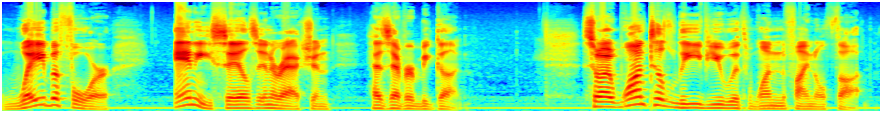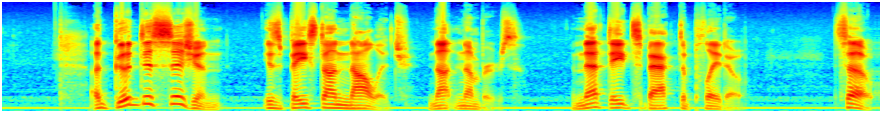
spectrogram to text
way before any sales interaction has ever begun. So, I want to leave you with one final thought. A good decision is based on knowledge, not numbers and that dates back to Plato. So,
